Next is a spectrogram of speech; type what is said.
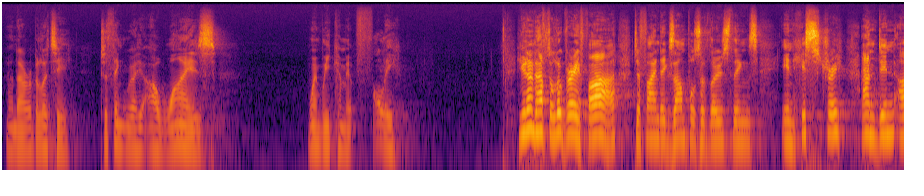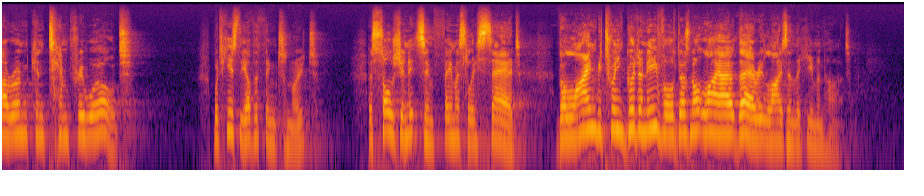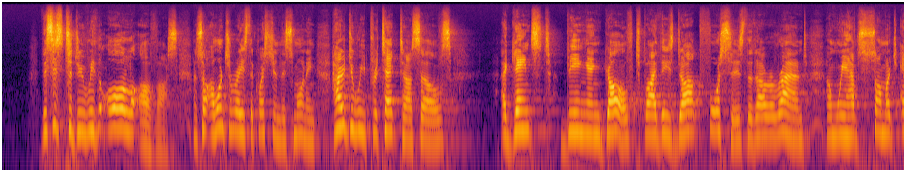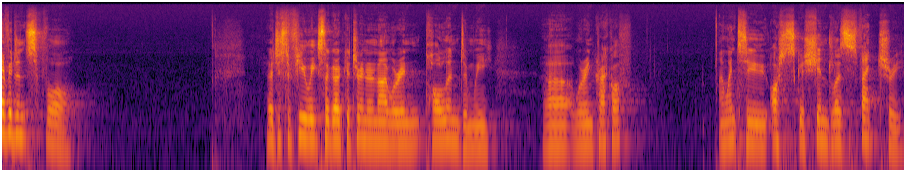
and our ability to think we are wise when we commit folly. You don't have to look very far to find examples of those things in history and in our own contemporary world. But here's the other thing to note. As Solzhenitsyn famously said, the line between good and evil does not lie out there, it lies in the human heart. This is to do with all of us. And so I want to raise the question this morning how do we protect ourselves against being engulfed by these dark forces that are around and we have so much evidence for. Uh, just a few weeks ago, Katrina and I were in Poland and we uh, were in Krakow. I went to Oskar Schindler's factory.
